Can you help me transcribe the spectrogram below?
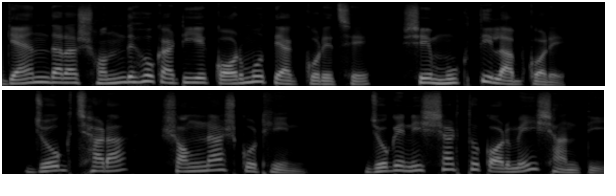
জ্ঞান দ্বারা সন্দেহ কাটিয়ে কর্ম ত্যাগ করেছে, সে মুক্তি লাভ করে। যোগ ছাড়া সংন্যাস কঠিন। যোগে নিঃস্বার্থ কর্মেই শান্তি।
